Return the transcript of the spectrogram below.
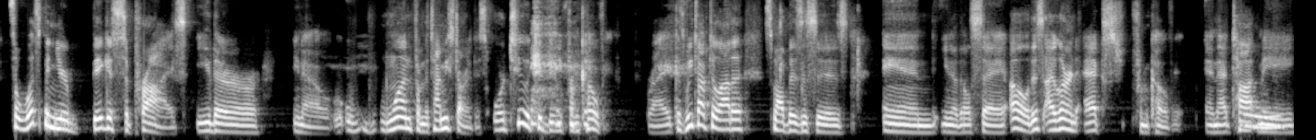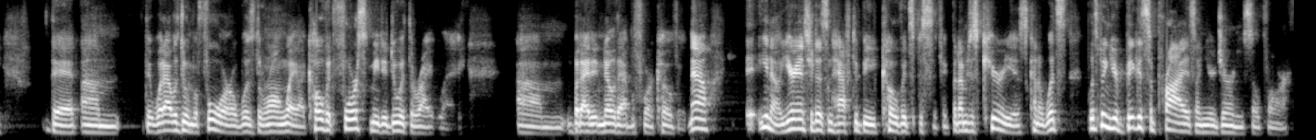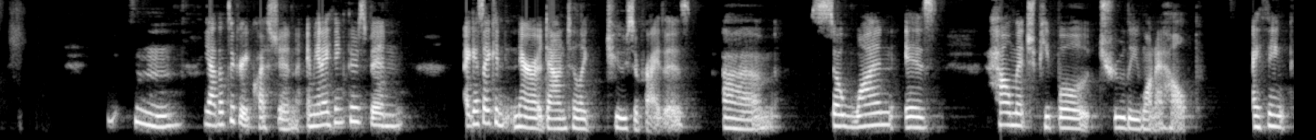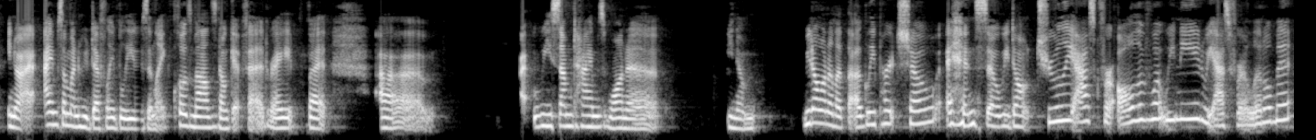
So what's been your biggest surprise either you know one from the time you started this or two it could be from covid right? Because we talk to a lot of small businesses and you know they'll say oh this i learned x from covid and that taught mm. me that um, that what I was doing before was the wrong way. Like COVID forced me to do it the right way, um, but I didn't know that before COVID. Now, you know, your answer doesn't have to be COVID specific, but I'm just curious, kind of what's what's been your biggest surprise on your journey so far? Hmm. Yeah, that's a great question. I mean, I think there's been, I guess I can narrow it down to like two surprises. Um, so one is how much people truly want to help. I think, you know, I, am someone who definitely believes in like closed mouths don't get fed, right? But um, we sometimes want to, you know, we don't want to let the ugly parts show. And so we don't truly ask for all of what we need. We ask for a little bit.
